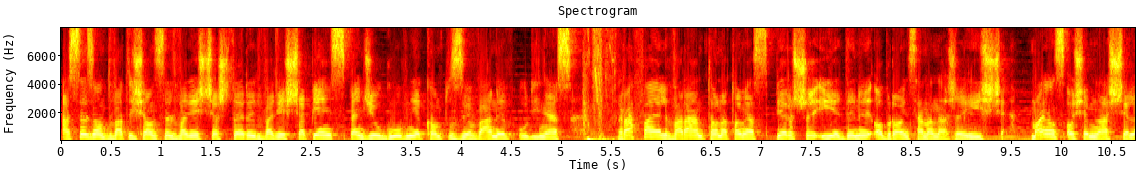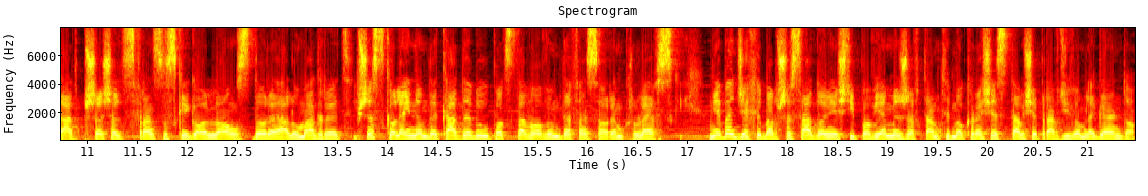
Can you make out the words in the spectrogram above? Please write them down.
a sezon 2024-25 spędził głównie kontuzjowany w Udinese. Rafael Varanto natomiast pierwszy i jedyny obrońca na naszej liście. Mając 18 lat przeszedł z francuskiego Lens do Realu Madryt i przez kolejną dekadę był podstawowym defensorem królewskich. Nie będzie chyba przesadą, jeśli powiemy, że w tamtym okresie stał się prawdziwą legendą.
